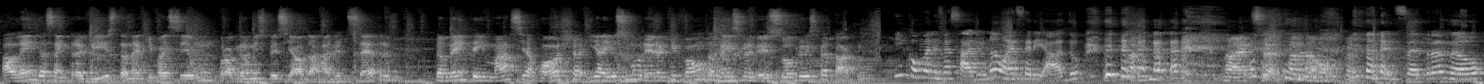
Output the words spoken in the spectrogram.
Além dessa entrevista, né, que vai ser um programa especial da Rádio Etc., também tem Márcia Rocha e Ailson Moreira que vão também escrever sobre o espetáculo. E como aniversário não é feriado, Na etc. não. etc. não.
